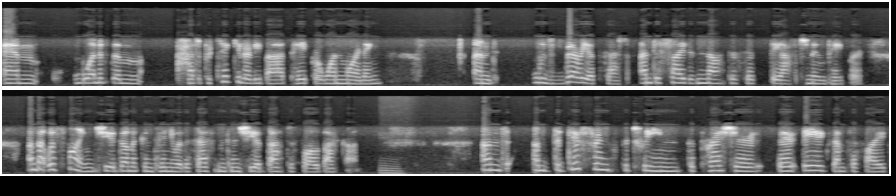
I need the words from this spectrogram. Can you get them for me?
Um, one of them had a particularly bad paper one morning and was very upset and decided not to sit the afternoon paper. And that was fine. She had done a continual assessment and she had that to fall back on. Mm. And and the difference between the pressure they exemplified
